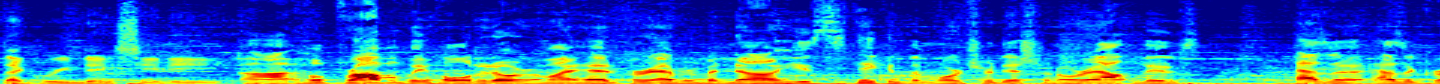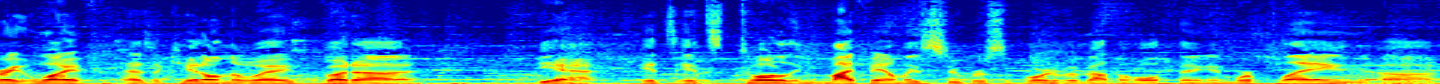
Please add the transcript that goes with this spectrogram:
that Green Day CD. Uh, he'll probably hold it over my head forever, but no, he's taken the more traditional route. Lives, has a has a great wife, has a kid on the way. But uh, yeah, it's it's totally. My family's super supportive about the whole thing, and we're playing uh,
